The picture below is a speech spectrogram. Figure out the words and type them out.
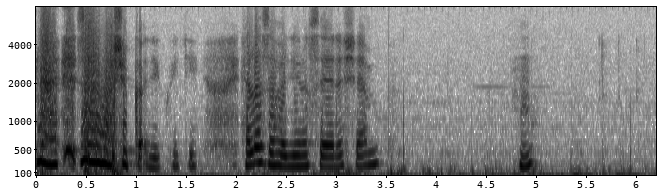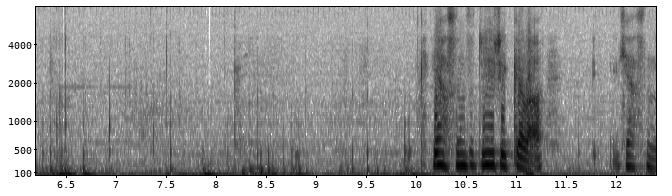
Ne, zelená šipka, děkuji ti. Hele, za hodinu se jede šemp. Hm? Já jsem totiž říkala, já jsem,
